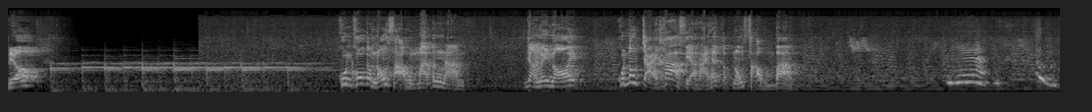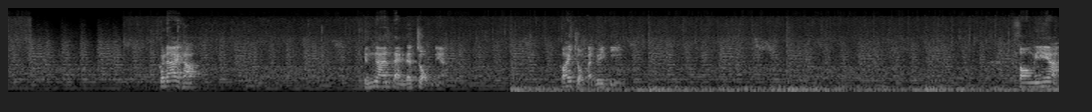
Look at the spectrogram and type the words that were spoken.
เดี๋ยว คุณคบกับน้องสาวผมมาตั้งนาน อย่างน้อยๆ คุณต้องจ่ายค่าเสียหายให้กับน้องสาวผมบ้าง แม่ ก็ได้ครับ ถึงงานแต่งจะจบเนี่ย ก็ให้จบกันด้วยดี ซองนี้อะ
